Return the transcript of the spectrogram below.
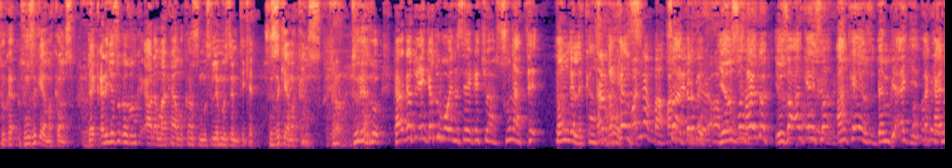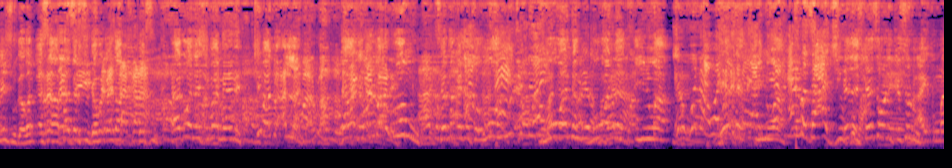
Suka su suka yi makansu da ƙarshe suka zo suka ƙara maka makansu muslim muslim ticket. Su suka yi makansu suka zo kaga to in ka duba wani sai ka cewa suna ta bangale kansu da kansu. Wannan ba suna tarko yanzu kai yanzu an kai su an kai yanzu dambe ake tsakanin shugaban kasa fadar shugaban kasa kaga wannan shi ma menene? To Allah da haka mun ba ruwan mu sai muka ce to mu mu wannan mu wannan inuwa. Wannan inuwa. Ai ba za a ji ku ba. Kai saboda ka sani Ai kuma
